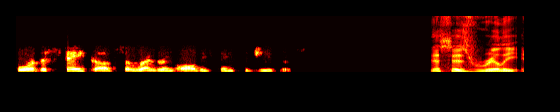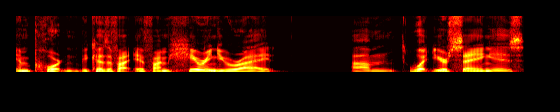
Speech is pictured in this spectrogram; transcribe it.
for the sake of surrendering all these things to Jesus. This is really important because if I if I'm hearing you right, um, what you're saying is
